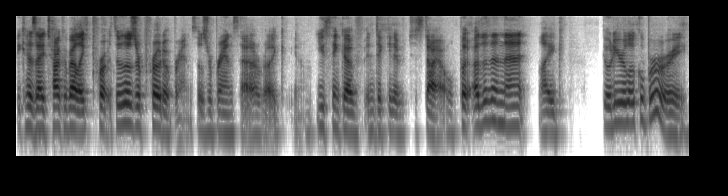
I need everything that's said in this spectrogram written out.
because I talk about like pro, those are proto brands. Those are brands that are like you know you think of indicative to style. But other than that, like go to your local brewery,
